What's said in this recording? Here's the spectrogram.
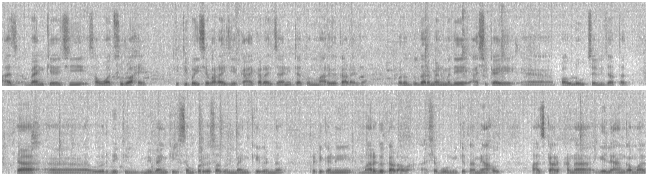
आज बँकेची संवाद सुरू आहे किती पैसे भरायचे काय करायचं आणि त्यातून मार्ग काढायचा. परंतु दरम्यानमध्ये अशी काही पावलं उचलली जातात. ह्या वर देखील मी बँकेशी संपर्क साधून बँकेकडनं त्या ठिकाणी मार्ग काढावा अशा भूमिकेत आम्ही आहोत. आज कारखाना गेल्या हंगामात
